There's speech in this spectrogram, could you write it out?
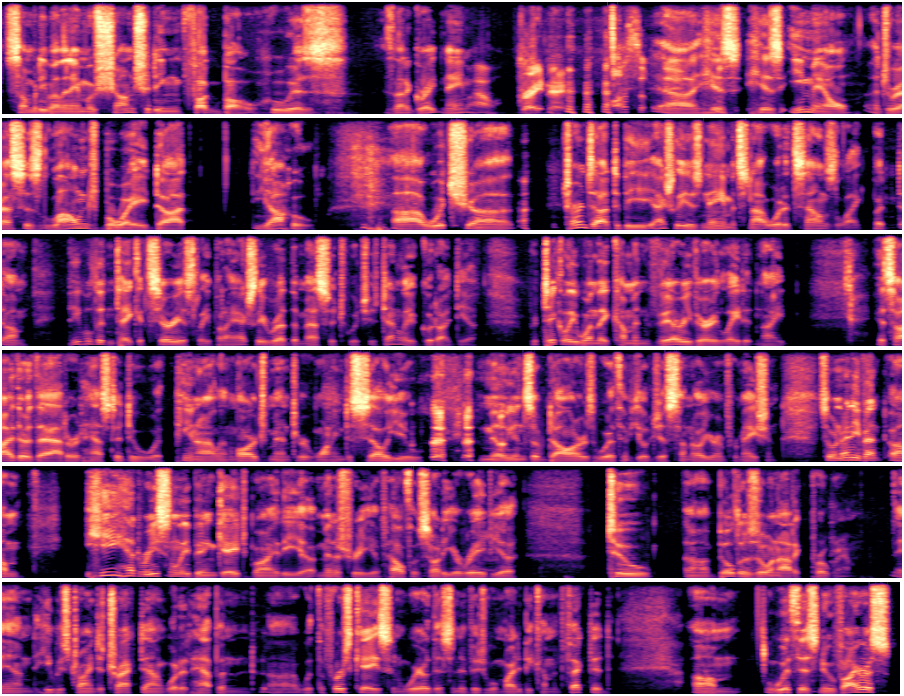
somebody by the name of Shamsuddin Fugbo, who is is that a great name? Wow. Great name. Awesome. Uh, his his email address is loungeboy.yahoo, uh, which uh, turns out to be actually his name. It's not what it sounds like, but um, people didn't take it seriously. But I actually read the message, which is generally a good idea, particularly when they come in very very late at night. It's either that or it has to do with penile enlargement or wanting to sell you millions of dollars worth if you'll just send all your information. So, in any event, um, he had recently been engaged by the uh, Ministry of Health of Saudi Arabia to uh, build a zoonotic program. And he was trying to track down what had happened uh, with the first case and where this individual might have become infected um, with this new virus.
